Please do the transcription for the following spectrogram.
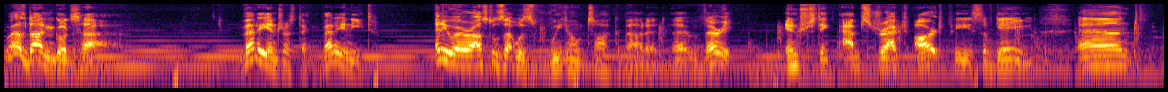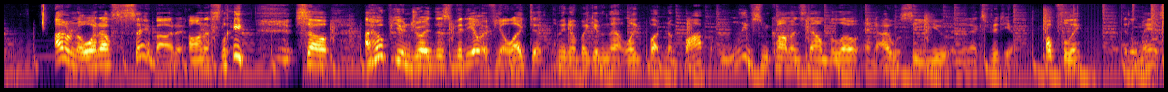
well done, good sir. Very interesting, very neat. Anyway, Rascals, that was We Don't Talk About It. A very interesting abstract art piece of game. And I don't know what else to say about it, honestly. so, I hope you enjoyed this video. If you liked it, let me know by giving that like button a bop, leave some comments down below, and I will see you in the next video. Hopefully, it'll maze.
